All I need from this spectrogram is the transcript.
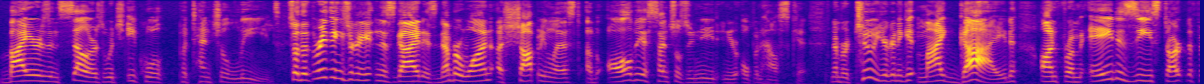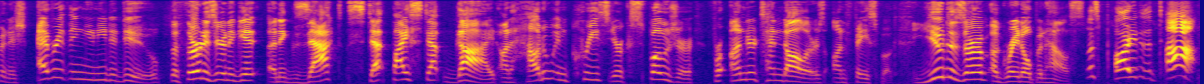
buyers and sellers, which equal potential leads. So the three things you're gonna get in this guide is number one, a shopping list of all the essentials you need in your open house kit. Two, you're gonna get my guide on from A to Z, start to finish, everything you need to do. The third is you're gonna get an exact step-by-step guide on how to increase your exposure for under $10 on Facebook. You deserve a great open house. Let's party to the top.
